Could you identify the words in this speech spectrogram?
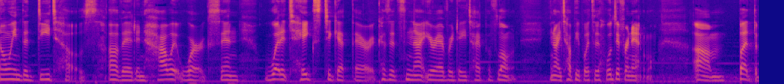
knowing the details of it and how it works and what it takes to get there, because it's not your everyday type of loan. You know, I tell people it's a whole different animal. Um, but the,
